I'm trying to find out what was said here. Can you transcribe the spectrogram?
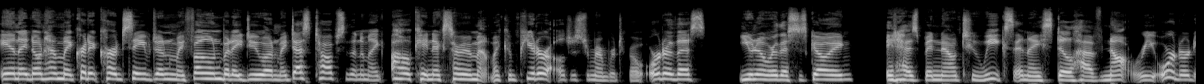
and I don't have my credit card saved on my phone, but I do on my desktop. So then I'm like, oh, okay, next time I'm at my computer, I'll just remember to go order this. You know where this is going. It has been now two weeks and I still have not reordered,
